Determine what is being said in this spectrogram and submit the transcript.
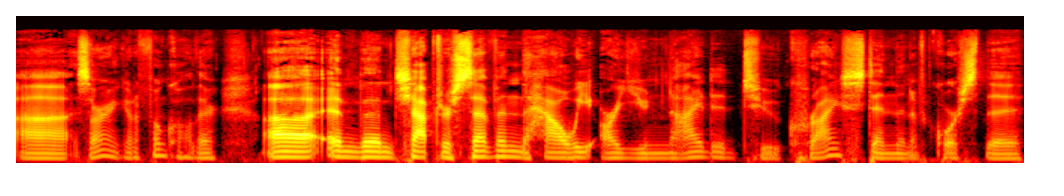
uh, sorry i got a phone call there. Uh, and then chapter 7 how we are united to christ and then of course the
